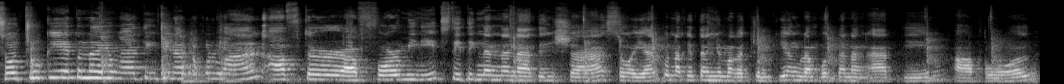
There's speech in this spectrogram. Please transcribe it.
So, Chuki, ito na yung ating pinapakuluan. After 4 minutes, titignan na natin siya. So, ayan, kung nakita niyo mga Chuki, ang lambot na ng ating apple.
